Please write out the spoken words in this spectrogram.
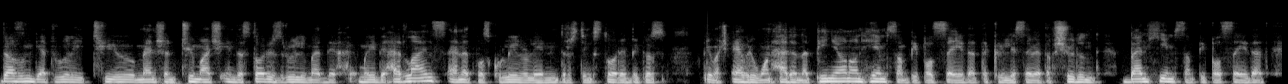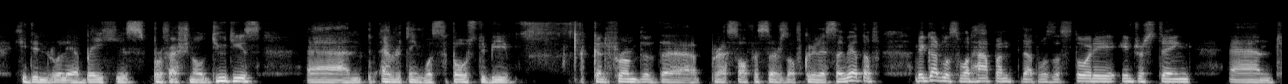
doesn't get really too mentioned too much in the stories really made the made the headlines. And it was clearly an interesting story because pretty much everyone had an opinion on him. Some people say that the Sovetov shouldn't ban him. Some people say that he didn't really obey his professional duties. And everything was supposed to be confirmed with the press officers of Sovetov regardless what happened that was a story interesting and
